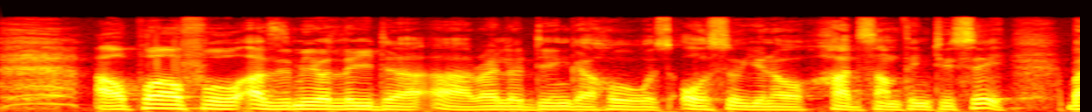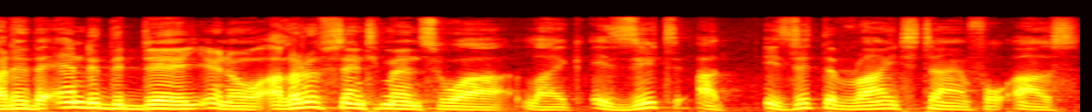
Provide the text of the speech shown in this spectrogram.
our powerful Azimio leader, uh, Raila Odinga, who was also, you know, had something to say. But at the end of the day, you know, a lot of sentiments were like, is it, a, is it the right time for us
